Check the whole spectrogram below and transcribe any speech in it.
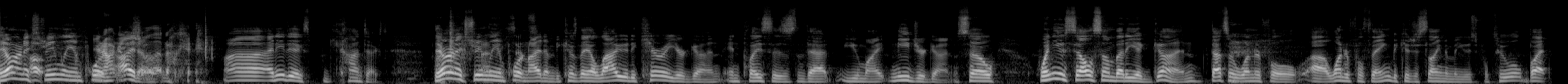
they are an extremely You're important not item. okay? Uh, I need to ex- context. They are an extremely important item because they allow you to carry your gun in places that you might need your gun. So when you sell somebody a gun, that's a wonderful, uh, wonderful thing because you're selling them a useful tool. But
